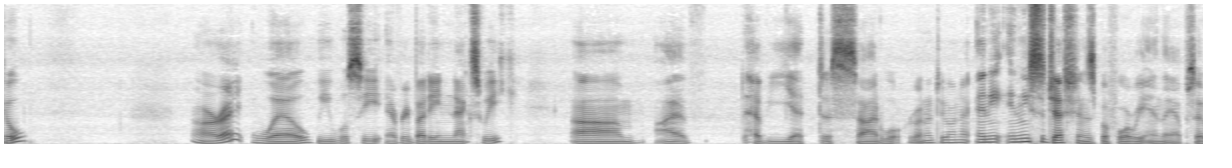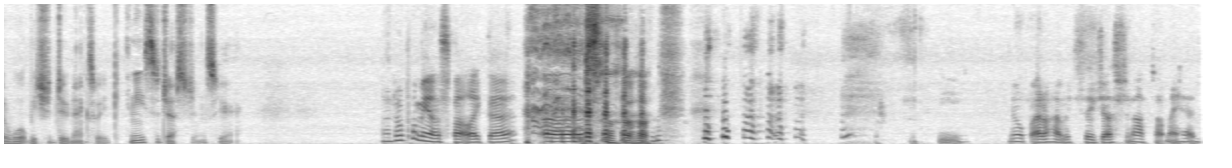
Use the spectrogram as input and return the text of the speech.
Cool. All right. Well, we will see everybody next week. Um, I've have yet to decide what we're going to do on it. Any any suggestions before we end the episode? What we should do next week? Any suggestions here? Oh, don't put me on the spot like that. Uh, nope, I don't have a suggestion off the top of my head.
